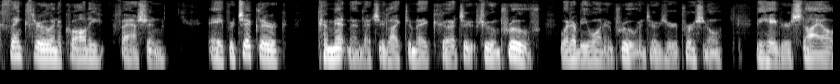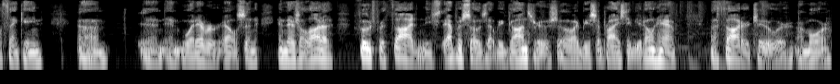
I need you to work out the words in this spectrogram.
think through in a quality fashion a particular commitment that you'd like to make uh, to, to improve whatever you want to improve in terms of your personal behavior, style, thinking, um, and, and whatever else. And, and there's a lot of food for thought in these episodes that we've gone through. So I'd be surprised if you don't have a thought or two or, or more.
